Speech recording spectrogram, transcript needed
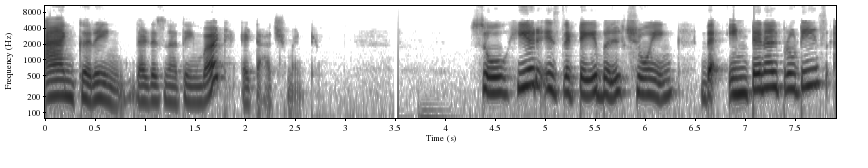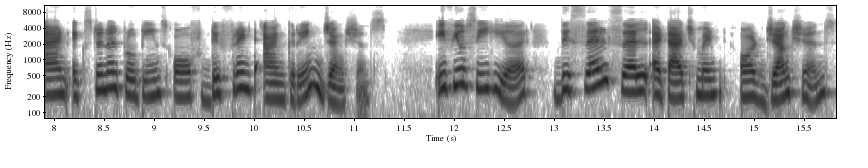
Anchoring that is nothing but attachment. So here is the table showing the internal proteins and external proteins of different anchoring junctions. If you see here, the cell-cell attachment or junctions,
